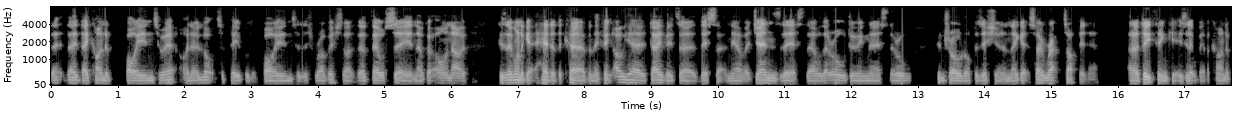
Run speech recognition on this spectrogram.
They, they, they kind of buy into it. I know lots of people that buy into this rubbish. Like they'll, they'll see and they'll go, "Oh no, because they want to get ahead of the curve and they think, oh yeah, David's uh, this, that, and the other. Jen's this. They're they're all doing this. They're all controlled opposition, and they get so wrapped up in it. And I do think it is a little bit of a kind of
